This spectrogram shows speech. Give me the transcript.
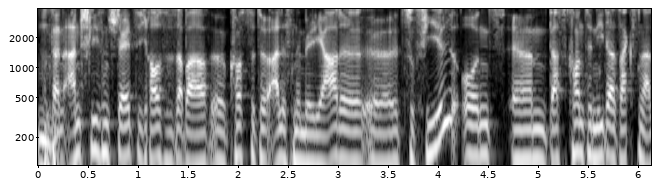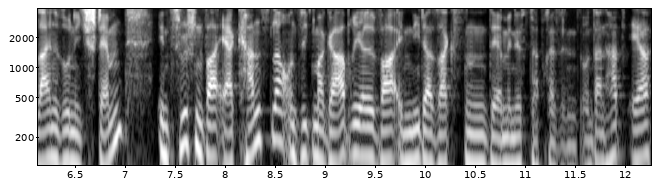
Und dann anschließend stellt sich raus, es aber äh, kostete alles eine Milliarde äh, zu viel und ähm, das konnte Niedersachsen alleine so nicht stemmen. Inzwischen war er Kanzler und Sigmar Gabriel war in Niedersachsen der Ministerpräsident. Und dann hat er,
